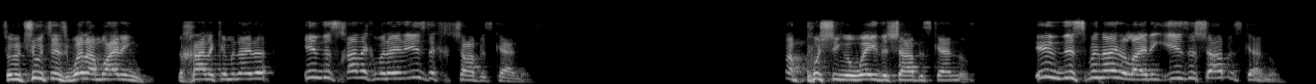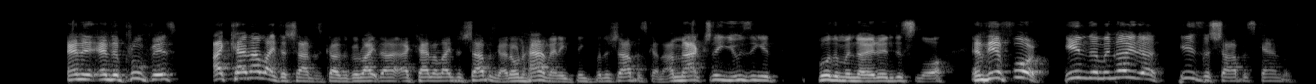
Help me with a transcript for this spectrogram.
So the truth is, when I'm lighting the Chanukah menorah, in this Chanukah menorah is the Shabbos candles. I'm not pushing away the Shabbos candles. In this menorah lighting is a Shabbos candle. And, and the proof is, I cannot light the Shabbos candle right I, I cannot light the Shabbos candle. I don't have anything for the Shabbos candle. I'm actually using it for the menorah in this law. And therefore, in the menorah is the Shabbos candles.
